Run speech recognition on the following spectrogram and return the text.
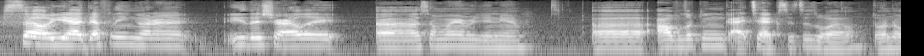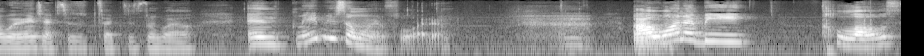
so yeah, definitely gonna either Charlotte, uh, somewhere in Virginia. Uh, I was looking at Texas as well. Don't know where in Texas, Texas as well, and maybe somewhere in Florida. I Oh. want to be close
